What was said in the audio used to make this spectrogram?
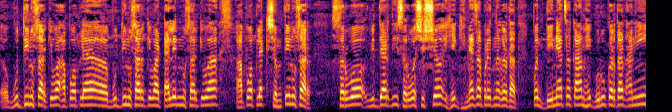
बुद्धीनुसार किंवा आपोआपल्या बुद्धीनुसार किंवा टॅलेंटनुसार किंवा आपोआपल्या क्षमतेनुसार सर्व विद्यार्थी सर्व शिष्य हे घेण्याचा प्रयत्न करतात. पण देण्याचं काम हे गुरु करतात आणि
